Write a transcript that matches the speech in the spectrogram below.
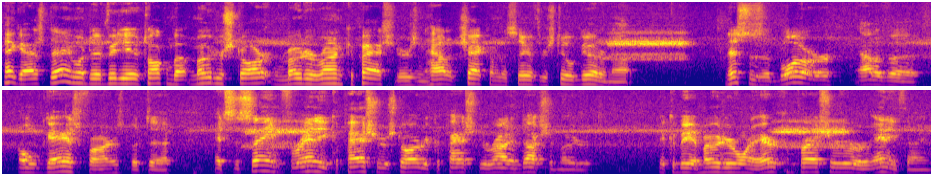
Hey guys, today I'm going to do a video talking about motor start and motor run capacitors and how to check them to see if they're still good or not. This is a blower out of a old gas furnace, but uh, it's the same for any capacitor starter, capacitor run induction motor. It could be a motor on an air compressor or anything,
